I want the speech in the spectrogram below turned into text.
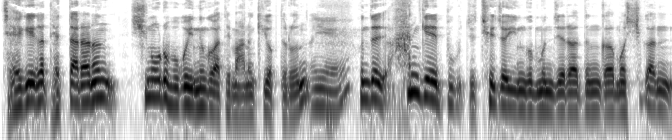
재개가 됐다라는 신호로 보고 있는 것 같아요. 많은 기업들은. 예. 근데 한계 최저임금 문제라든가 뭐 시간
